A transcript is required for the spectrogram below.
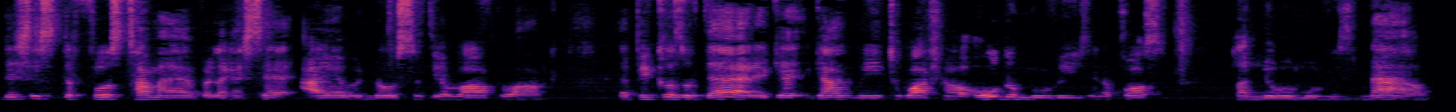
this is the first time I ever, like I said, I ever know Cynthia Rothrock. And because of that, it get, got me into watching her older movies and, of course, her newer movies now.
